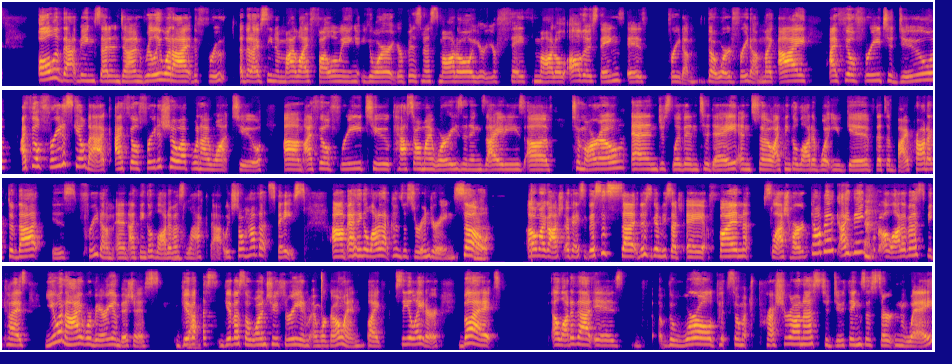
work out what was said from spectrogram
all of that being said and done, really what I the fruit that I've seen in my life following your your business model, your your faith model, all those things is freedom, the word freedom. Like I I feel free to do, I feel free to scale back. I feel free to show up when I want to. Um, I feel free to cast all my worries and anxieties of tomorrow and just live in today. And so I think a lot of what you give that's a byproduct of that is freedom. And I think a lot of us lack that. We just don't have that space. Um, and I think a lot of that comes with surrendering. So Oh my gosh. Okay. So this is su- this is going to be such a fun slash hard topic, I think, for a lot of us because you and I were very ambitious. Give yeah. us give us a one, two, three, and, and we're going. Like, see you later. But a lot of that is the world puts so much pressure on us to do things a certain way.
